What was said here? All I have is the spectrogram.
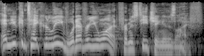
And you can take or leave whatever you want from his teaching in his life.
